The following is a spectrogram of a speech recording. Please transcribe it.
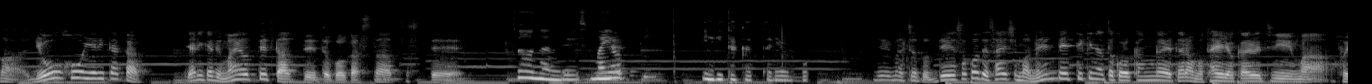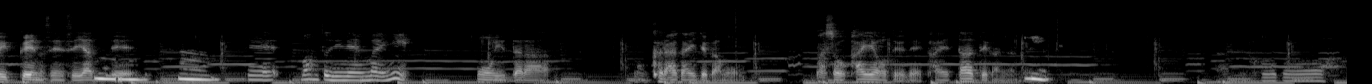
まあ、両方やりたかっやりたく迷ってたっていうところからスタートして、そうなんです。迷ってやりたかった両方。で、まあちょっと、で、そこで最初、まあ年齢的なところ考えたら、もう体力あるうちに、まあ、保育園の先生やって、うん。うん。で、まあ本当2年前に、もう言ったら、もう蔵替えというかもう、場所を変えようというで変えたって感じなんで。はい。なるほど。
